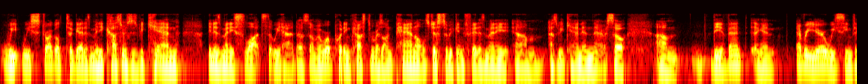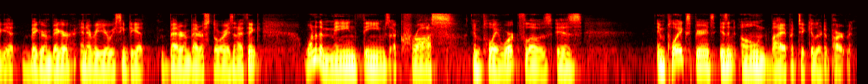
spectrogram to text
we we struggled to get as many customers as we can in as many slots that we had. So I mean, we're putting customers on panels just so we can fit as many um, as we can in there. So um, the event again, every year we seem to get bigger and bigger, and every year we seem to get better and better stories. And I think one of the main themes across employee workflows is employee experience isn't owned by a particular department.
